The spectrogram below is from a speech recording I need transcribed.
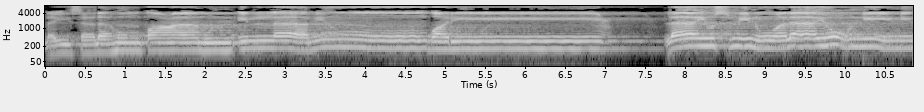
ليس لهم طعام إلا من ضريع. لا يسمن ولا يغني من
